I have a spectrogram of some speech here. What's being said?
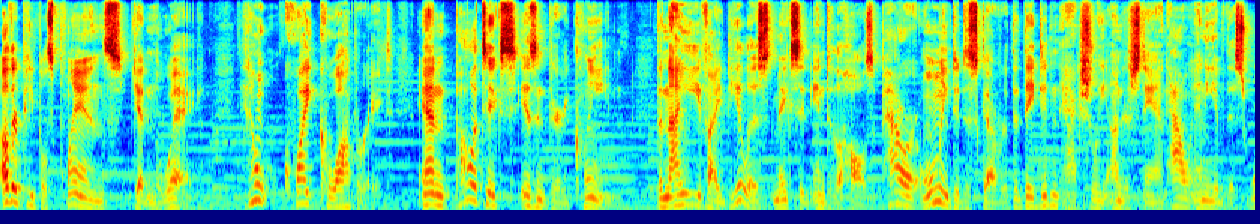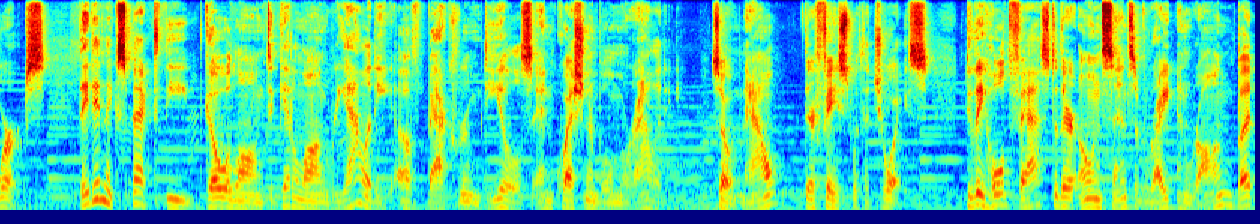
Other people's plans get in the way. They don't quite cooperate, and politics isn't very clean. The naive idealist makes it into the halls of power only to discover that they didn't actually understand how any of this works. They didn't expect the go along to get along reality of backroom deals and questionable morality. So now they're faced with a choice. Do they hold fast to their own sense of right and wrong, but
